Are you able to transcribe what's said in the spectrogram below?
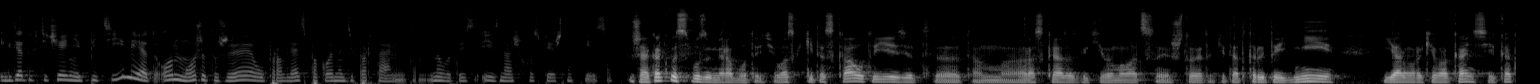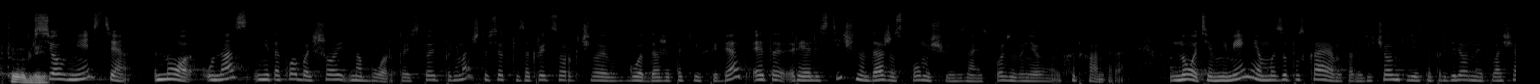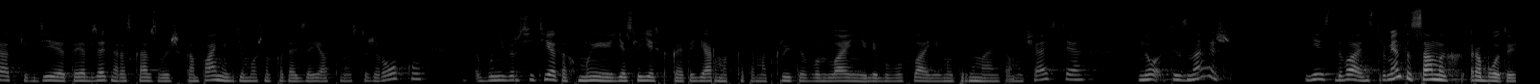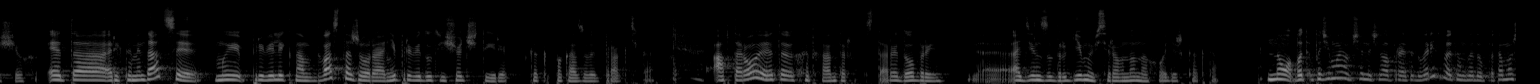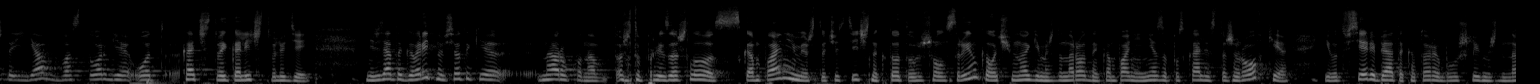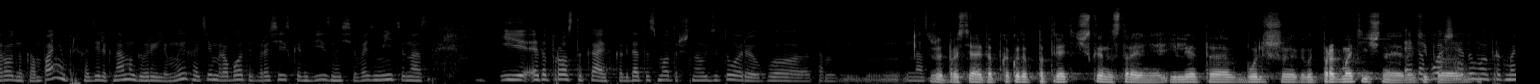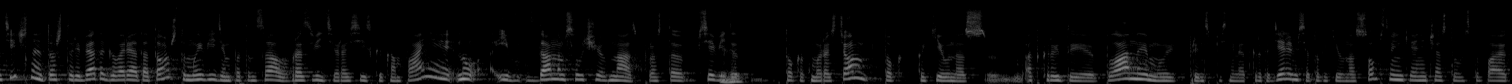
И где-то в течение пяти лет он может уже управлять спокойно департаментом. Ну вот из, из наших успешных кейсов. Слушай, а как вы с вузами работаете? У вас какие-то скауты ездят, э, там рассказывают, какие вы молодцы, что это, какие-то открытые дни, ярмарки вакансий? Как это выглядит? Все вместе, но у нас не такой большой набор. То есть стоит понимать, что все-таки закрыть 40 человек в год, даже таких ребят, это реалистично даже с помощью, не знаю, использования HeadHunter. Но, тем не менее, мы запускаем, там, девчонки, есть определенные площадки, где ты обязательно рассказываешь о компании, где можно подать заявку на стажировку. В университетах мы, если есть какая-то ярмарка там открытая в онлайне либо в офлайне, мы принимаем там участие. Но ты знаешь, есть два инструмента самых работающих. Это рекомендации. Мы привели к нам два стажера, они приведут еще четыре, как показывает практика. А второе — это Headhunter, старый добрый. Э, один за другим и все равно находишь как-то. Но вот почему я вообще начала про это говорить в этом году? Потому что я в восторге от качества и количества людей. Нельзя так говорить, но все-таки на руку нам то, что произошло с компаниями, что частично кто-то ушел с рынка, очень многие международные компании не запускали стажировки, и вот все ребята, которые бы ушли в международную компанию, приходили к нам и говорили, мы хотим работать в российском бизнесе, возьмите нас. И это просто кайф, когда ты смотришь на аудиторию в там... Нас... Слушай, прости, а это какое-то патриотическое настроение или это больше какое-то прагматичное? Это типа... больше, я думаю, прагматичное, то, что ребята говорят о том, что мы видим потенциал в развитии российской компании, ну, и в данном случае в нас. Просто все видят mm-hmm. То, как мы растем, то, какие у нас э, открытые планы, мы, в принципе, с ними открыто делимся, то, какие у нас собственники, они часто выступают.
